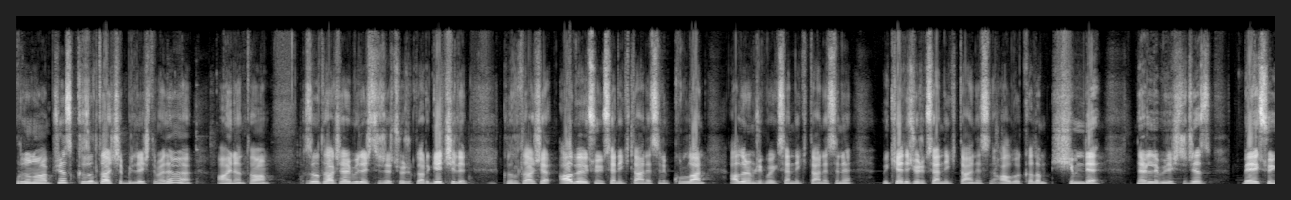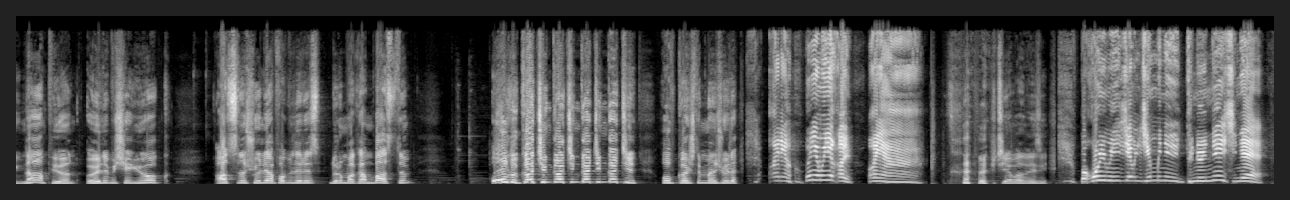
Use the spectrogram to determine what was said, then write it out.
Burada ne yapacağız? Kızıltaşla birleştirme değil mi? Aynen tamam. Kızıltaşları birleştireceğiz çocuklar. Geçilin. Kızıltaşlar al bebek sönük sen iki tanesini kullan. Al örümcek bebek sen de iki tanesini. Bir kedi çocuk sen de iki tanesini al bakalım. Şimdi nereyle birleştireceğiz? Bebek sönük ne yapıyorsun? Öyle bir şey yok. Aslında şöyle yapabiliriz. Durun bakalım bastım. Oldu kaçın kaçın kaçın kaçın. Hop kaçtım ben şöyle. Ana. Ana. Ana. Ana. Böyle bir şey yapmadım. Bak oyun yiyeceğim şimdi. Tünün ne işine?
